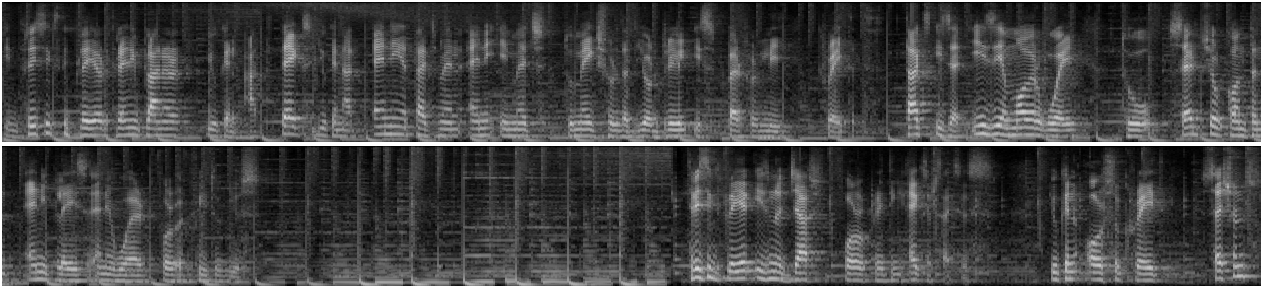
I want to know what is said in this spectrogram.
in 360 Player Training Planner, you can add text, you can add any attachment, any image to make sure that your drill is perfectly created. Tags is an easy and modern way to search your content any place, anywhere for a future use. 360 Player is not just for creating exercises. You can also create sessions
